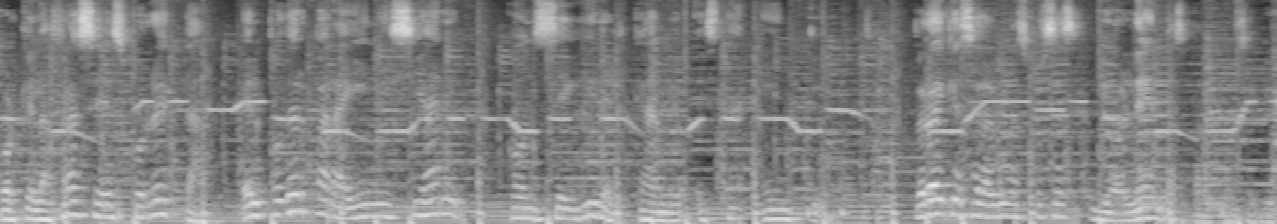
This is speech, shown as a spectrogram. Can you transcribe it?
porque la frase es correcta. El poder para iniciar y conseguir el cambio está en ti. Pero hay que hacer algunas cosas violentas para conseguirlo.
